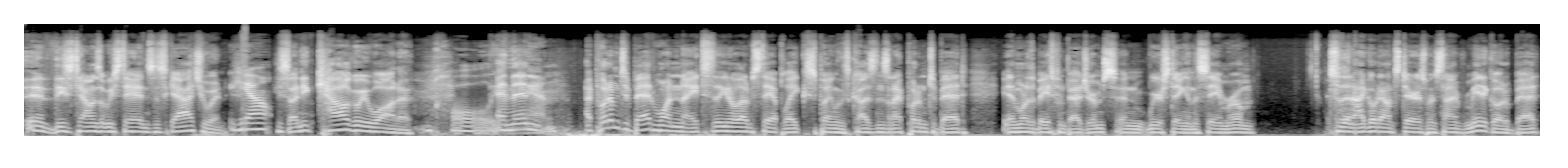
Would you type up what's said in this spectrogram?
in these towns that we stay in Saskatchewan. Yeah. He said, I need Calgary water. Holy And then man. I put him to bed one night, so, you know, let him stay up late, he's playing with his cousins, and I put him to bed in one of the basement bedrooms, and we were staying in the same room. So then I go downstairs when it's time for me to go to bed,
